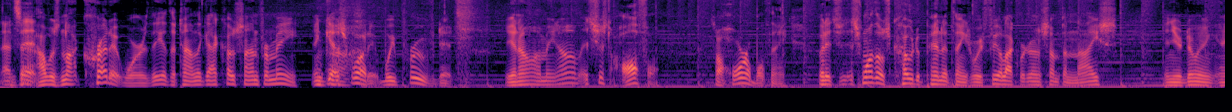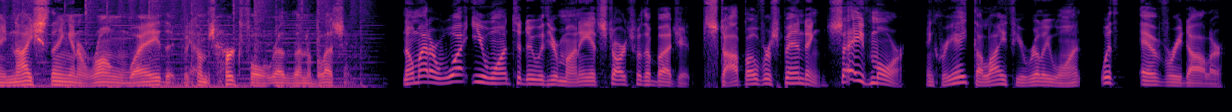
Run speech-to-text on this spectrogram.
That's Exactly. it. I was not credit worthy at the time the guy co-signed for me, and guess what? It, we proved it. You know, I mean, um, it's just awful. It's a horrible thing, but it's it's one of those codependent things where we feel like we're doing something nice, and you're doing a nice thing in a wrong way that becomes hurtful rather than a blessing. No matter what you want to do with your money, it starts with a budget. Stop overspending, save more, and create the life you really want with EveryDollar.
